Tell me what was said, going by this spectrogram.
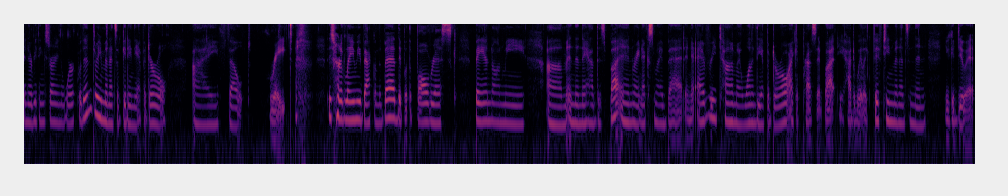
and everything starting to work. Within three minutes of getting the epidural, I felt great. they started laying me back on the bed. They put the fall risk band on me. Um, and then they had this button right next to my bed. And every time I wanted the epidural, I could press it, but you had to wait like 15 minutes and then you could do it.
